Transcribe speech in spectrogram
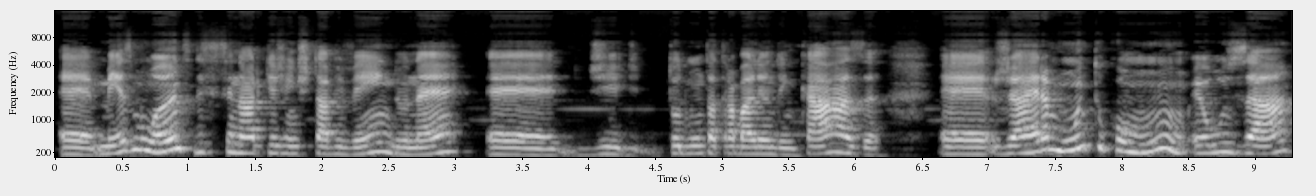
é, mesmo antes desse cenário que a gente está vivendo, né? É, de, de, todo mundo está trabalhando em casa, é, já era muito comum eu usar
